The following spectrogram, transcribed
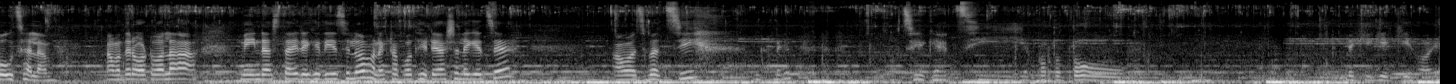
পৌঁছালাম। আমাদের অটোওয়ালা মেইন রাস্তায় রেখে দিয়েছিল, অনেকটা পথ হেঁটে আসা লেগেছে। আওয়াজ পাচ্ছি। পৌঁছে গেছি আপাতত। দেখি গিয়ে কি হয়।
